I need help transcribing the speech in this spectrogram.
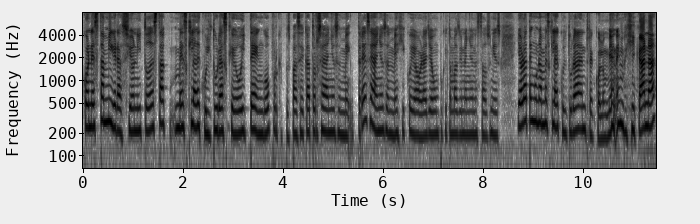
con esta migración y toda esta mezcla de culturas que hoy tengo, porque pues pasé 14 años, en 13 años en México y ahora llevo un poquito más de un año en Estados Unidos. Y ahora tengo una mezcla de cultura entre colombiana y mexicana,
